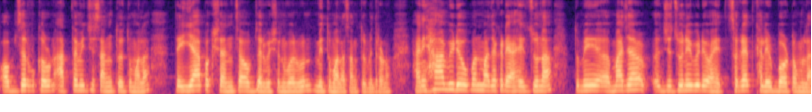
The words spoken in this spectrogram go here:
ऑब्झर्व करून आत्ता मी जे सांगतो आहे तुम्हाला ते या पक्ष्यांच्या ऑब्झर्वेशनवरून मी तुम्हाला सांगतो मित्रांनो. आणि हा व्हिडिओ पण माझ्याकडे आहे जुना. तुम्ही माझ्या जे जुने व्हिडिओ आहेत सगळ्यात खाली बॉटमला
